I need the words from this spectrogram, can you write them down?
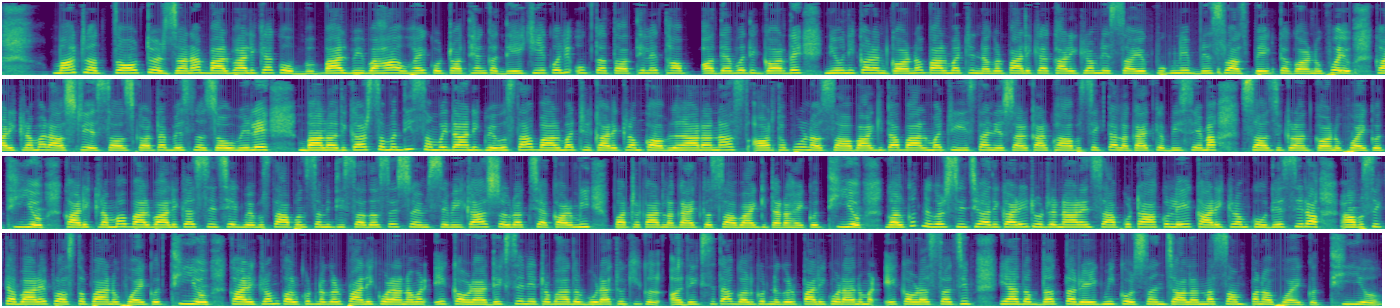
मात्र चौहत्तर जना बालबालिकाको बाल विवाह भएको तथ्याङ्क देखिएकोले उक्त तथ्यले थप अद्यावधि गर्दै न्यूनीकरण गर्न बालमती नगरपालिका कार्यक्रमले सहयोग पुग्ने विश्वास व्यक्त गर्नुभयो। कार्यक्रममा राष्ट्रिय सहजकर्ता विष्णु चौबेले बाल अधिकार सम्बन्धी संवैधानिक व्यवस्था बालमती कार्यक्रमको अवधारणा अर्थपूर्ण सहभागिता बालमती स्थानीय सरकारको आवश्यकता लगायतका विषयमा सहजीकरण गर्नुभएको थियो। कार्यक्रममा बालबालिका शिक्षक व्यवस्था व्यवस्थापन समिति सदस्य स्वयंसेविका सुरक्षाकर्मी पत्रकार लगायतको सहभागिता रहेको थियो। गलकुट नगर शिक्षा अधिकारी रुद्रनारायण सापकोटाकोले कार्यक्रमको उद्देश्य र आवश्यकता बारे प्रश्न पार्नु भएको थियो। कार्यक्रम गलकुट नगरपालिका वडा नम्बर एक वडा अध्यक्ष नेत्रबहादुर बुढाथोकीको अध्यक्षता गलकुट नगरपालिका वडा नम्बर एक वडा सचिव यादव दत्त रेग्मीको सञ्चालनमा सम्पन्न भएको थियो।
